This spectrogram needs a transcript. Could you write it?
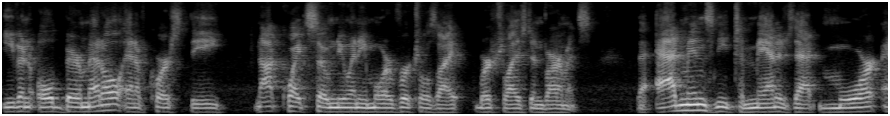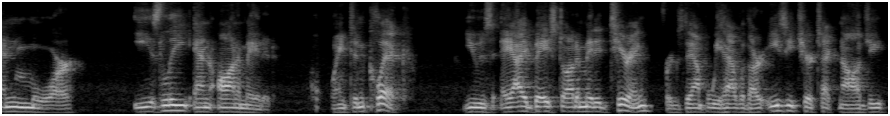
even old bare metal, and of course the not quite so new anymore virtualized, environments. The admins need to manage that more and more easily and automated. Point and click. Use AI-based automated tiering. For example, we have with our easy tier technology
